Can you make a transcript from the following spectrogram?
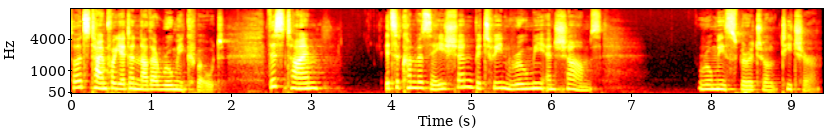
So it's time for yet another Rumi quote. This time, it's a conversation between Rumi and Shams, Rumi's spiritual teacher.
